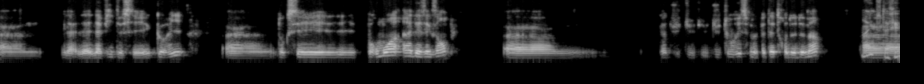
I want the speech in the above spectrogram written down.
euh, la, la, vie de ces gorilles. Euh, donc c'est pour moi un des exemples du, du, du, tourisme peut-être de demain. Oui, tout à fait.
